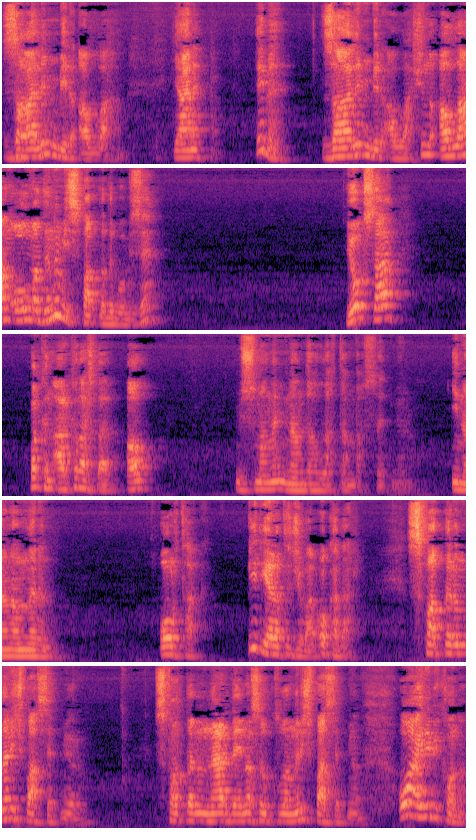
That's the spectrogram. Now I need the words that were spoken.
Zalim bir Allah. Yani değil mi? Zalim bir Allah. Şimdi Allah'ın olmadığını mı ispatladı bu bize? Yoksa bakın arkadaşlar al Müslümanların inandığı Allah'tan bahsetmiyorum. İnananların ortak bir yaratıcı var o kadar. Sıfatlarından hiç bahsetmiyorum. Sıfatların nerede, nasıl kullanılır hiç bahsetmiyorum. O ayrı bir konu.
